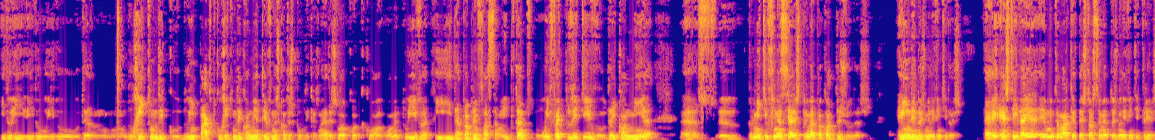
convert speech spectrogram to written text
e do, e, do, e do, de, do ritmo, de, do impacto que o ritmo da economia teve nas contas públicas, não é? desde logo com, com o aumento do IVA e, e, da própria inflação. E, portanto, o efeito positivo da economia uh, permitiu financiar este primeiro pacote de ajudas, ainda em 2022. Esta ideia é muito a marca deste orçamento de 2023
